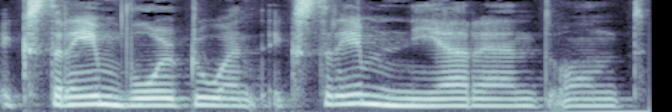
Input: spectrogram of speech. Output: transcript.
extrem wohltuend, extrem nährend und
